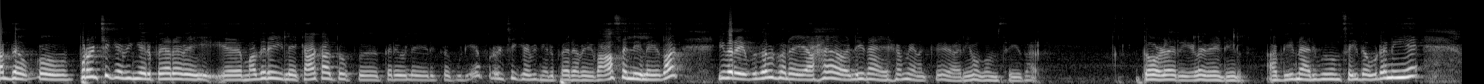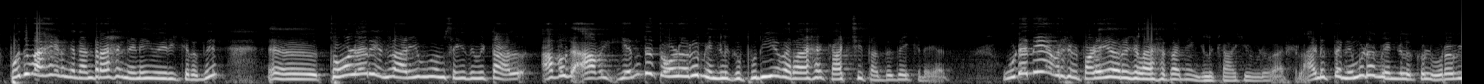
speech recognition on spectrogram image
அந்த புரட்சி கவிஞர் பேரவை மதுரையிலே காக்காத்தோப்பு தெருவில் இருக்கக்கூடிய புரட்சி கவிஞர் பேரவை வாசலிலே தான் இவரை முதல் முறையாக வள்ளிநாயகம் எனக்கு அறிமுகம் செய்தார். தோழர் இளவேனில் அப்படின்னு அறிமுகம் செய்த உடனேயே பொதுவாக எனக்கு நன்றாக நினைவு இருக்கிறது. தோழர் என்று அறிமுகம் செய்துவிட்டால் அவங்க அவ எந்த தோழரும் எங்களுக்கு புதியவராக காட்சி தந்ததே கிடையாது. உடனே அவர்கள் பழையவர்களாக தான் எங்களுக்கு ஆகிவிடுவார்கள். அடுத்த நிமிடம் எங்களுக்குள் உறவு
